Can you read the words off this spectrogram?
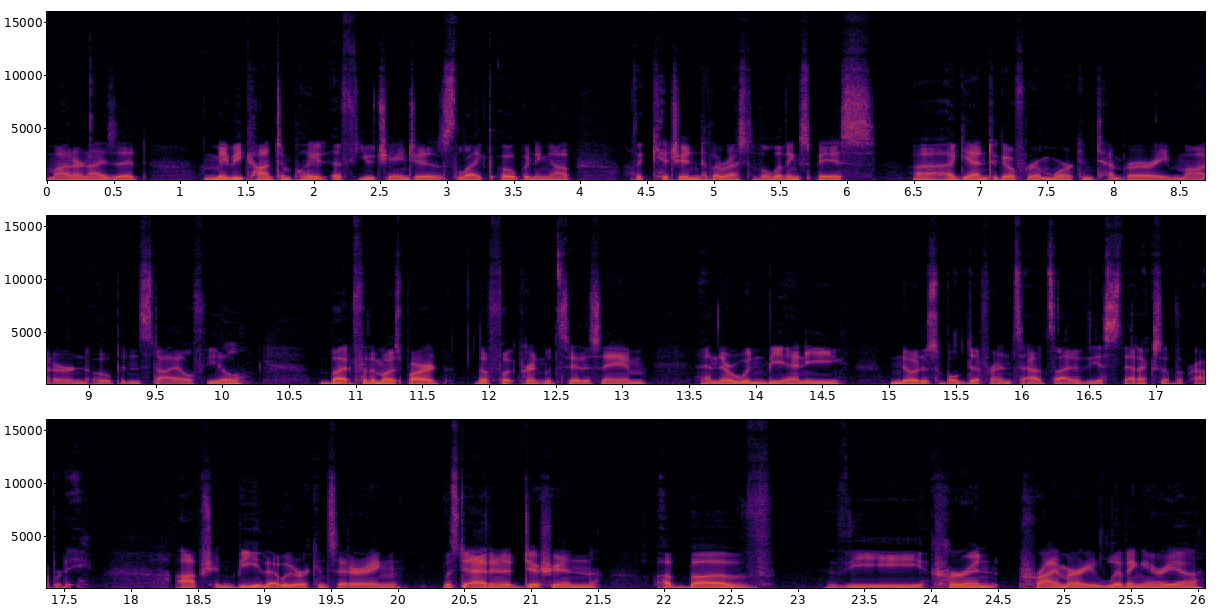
modernize it, maybe contemplate a few changes like opening up the kitchen to the rest of the living space, uh, again to go for a more contemporary, modern, open style feel. But for the most part, the footprint would stay the same and there wouldn't be any noticeable difference outside of the aesthetics of the property. Option B that we were considering was to add an addition above the current primary living area.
